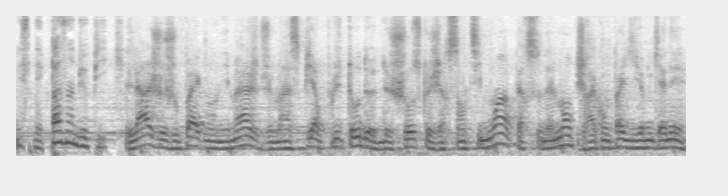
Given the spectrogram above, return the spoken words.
mais ce n'est pas un biopic. Là, je joue pas avec mon image, je m'inspire plutôt de, de choses que j'ai ressenties moi, personnellement. Je raconte pas Guillaume Canet,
